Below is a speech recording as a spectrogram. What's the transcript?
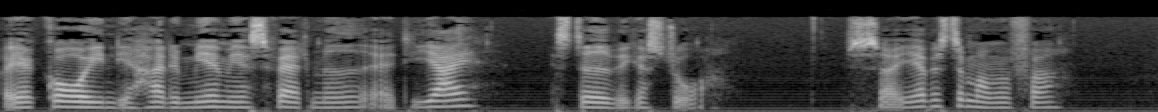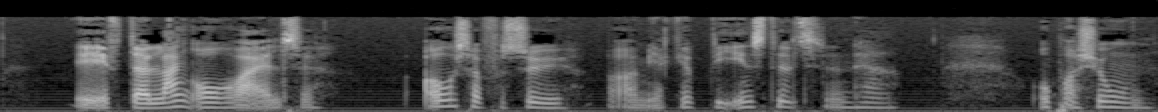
og jeg går egentlig har det mere og mere svært med, at jeg stadigvæk er stor. Så jeg bestemmer mig for, øh, efter lang overvejelse, også at forsøge, om jeg kan blive indstillet til den her operation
